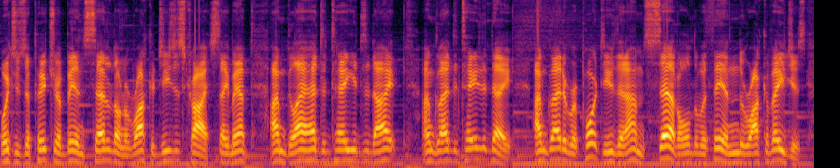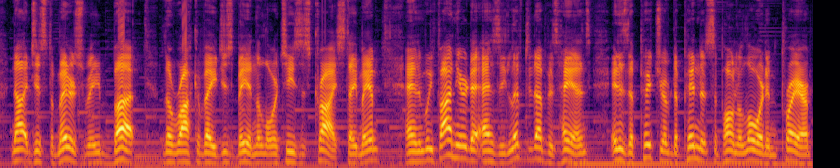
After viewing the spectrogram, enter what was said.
which is a picture of being settled on the rock of Jesus Christ. Amen. I'm glad to tell you tonight. I'm glad to tell you today. I'm glad to report to you that I'm settled within the rock of ages. Not just the ministry, but the rock of ages being the Lord Jesus Christ. Amen. And we find here that as he lifted up his hands, it is a picture of dependence upon the Lord in prayer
